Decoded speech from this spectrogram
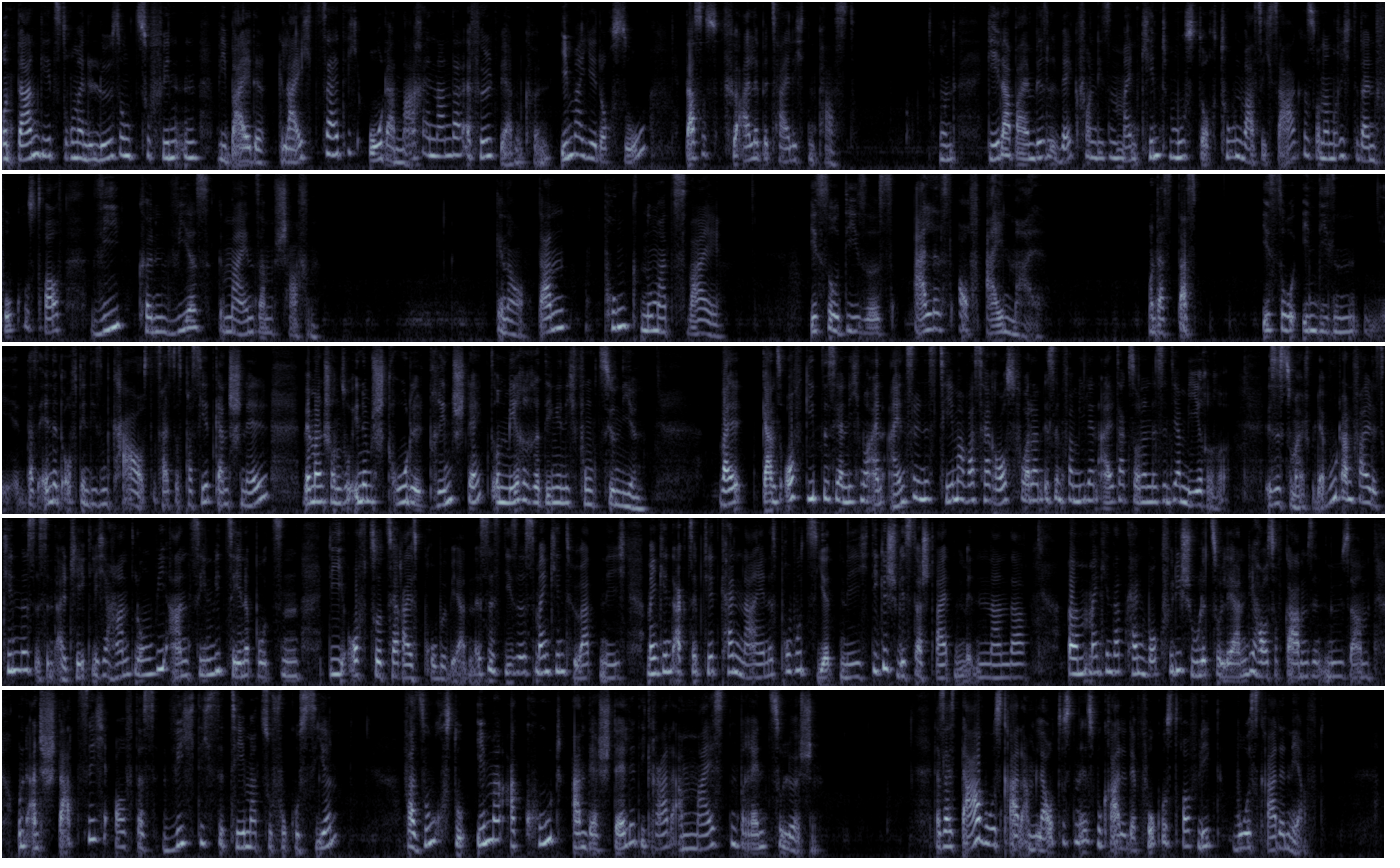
Und dann geht es darum, eine Lösung zu finden, wie beide gleichzeitig oder nacheinander erfüllt werden können. Immer jedoch so, dass es für alle Beteiligten passt. Und Geh dabei ein bisschen weg von diesem, mein Kind muss doch tun, was ich sage, sondern richte deinen Fokus drauf, wie können wir es gemeinsam schaffen. Genau, dann Punkt Nummer zwei ist so dieses alles auf einmal. Und das, das ist so in diesem, das endet oft in diesem Chaos. Das heißt, das passiert ganz schnell, wenn man schon so in einem Strudel drinsteckt und mehrere Dinge nicht funktionieren. Weil Ganz oft gibt es ja nicht nur ein einzelnes Thema, was herausfordernd ist im Familienalltag, sondern es sind ja mehrere. Es ist zum Beispiel der Wutanfall des Kindes, es sind alltägliche Handlungen wie Anziehen, wie Zähneputzen, die oft zur Zerreißprobe werden. Es ist dieses, mein Kind hört nicht, mein Kind akzeptiert kein Nein, es provoziert mich, die Geschwister streiten miteinander ähm, mein Kind hat keinen Bock für die Schule zu lernen, die Hausaufgaben sind mühsam. Und anstatt sich auf das wichtigste Thema zu fokussieren, versuchst du immer akut an der Stelle, die gerade am meisten brennt, zu löschen. Das heißt, da, wo es gerade am lautesten ist, wo gerade der Fokus drauf liegt, wo es gerade nervt.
